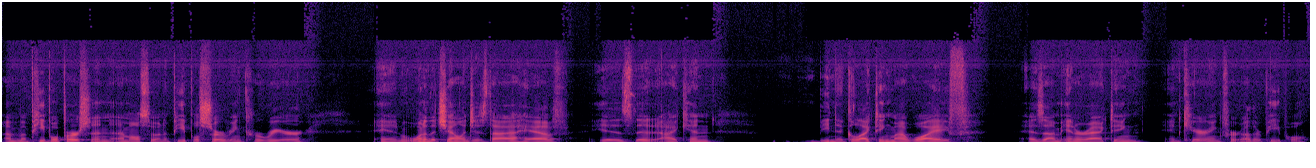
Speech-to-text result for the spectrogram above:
I'm a people person. I'm also in a people serving career, and one of the challenges that I have is that I can be neglecting my wife as I'm interacting and caring for other people.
